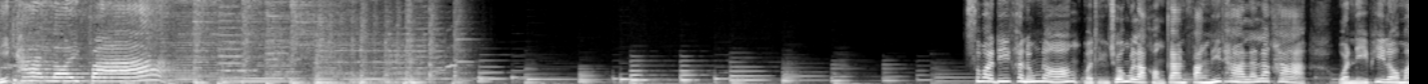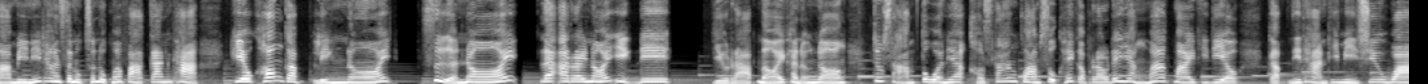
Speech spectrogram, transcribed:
นิทานลอยฟ้าสวัสดีค่ะน้องๆ มาถึงช่วงเวลาของการฟังนิทานแล้วล่ะค่ะ วันนี้พี่เรามามีนิทานสนุกๆ มาฝากกันค่ะ เกี่ยวข้องกับลิงน้อย เสือน้อย และอะไรน้อยอีกดี ยีราฟน้อยค่ะน้องๆ เจ้าสามตัวเนี่ยเขาสร้างความสุขให้กับเราได้อย่างมากมายทีเดียว กับนิทานที่มีชื่อว่า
